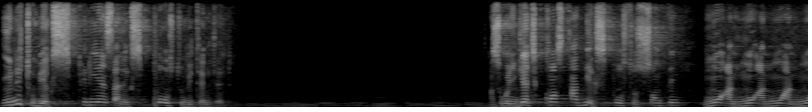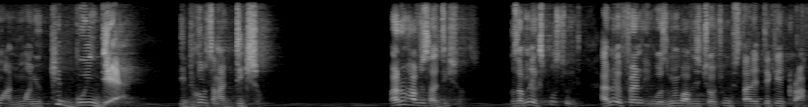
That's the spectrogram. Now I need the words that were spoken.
You need to be experienced and exposed to be tempted. And so when you get constantly exposed to something more and more and more and more and more, and you keep going there, it becomes an addiction. But I don't have those addictions because I'm not exposed to it. I know a friend, he was a member of the church who started taking crack.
